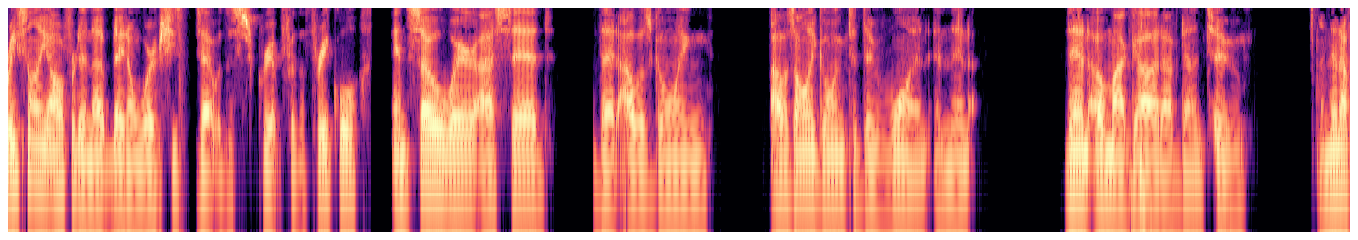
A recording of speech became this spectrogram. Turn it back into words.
recently offered an update on where she's at with the script for the threequel. And so where I said that I was going I was only going to do one and then then oh my mm-hmm. god, I've done two. And then I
